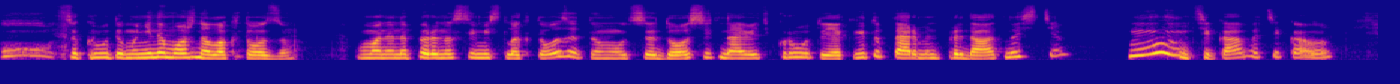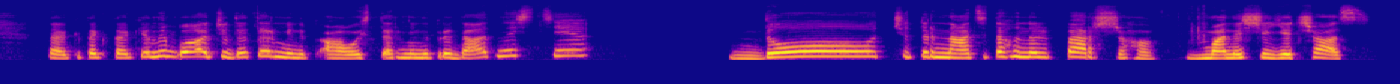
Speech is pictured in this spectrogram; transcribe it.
О, це круто, мені не можна лактозу. У мене непереносимість лактози, тому це досить навіть круто. Який тут термін придатності? м цікаво, цікаво. Так, так, так, я не бачу, де терміни. А ось терміни придатності до 14.01. В мене ще є час.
